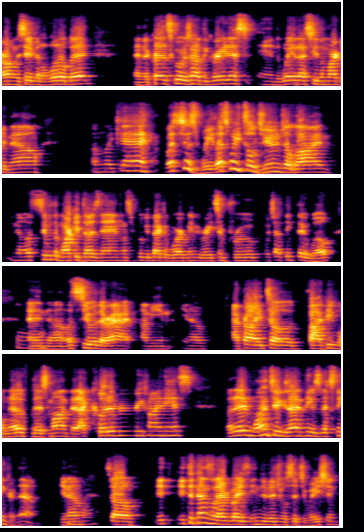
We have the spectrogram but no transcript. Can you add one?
are only saving a little bit, and their credit scores aren't the greatest. And the way that I see the market now, I'm like, eh, let's just wait. Let's wait till June, July. You know, let's see what the market does then. Once people get back to work, maybe rates improve, which I think they will. Mm-hmm. And uh, let's see where they're at. I mean, you know, I probably told five people no this month that I could have refinanced, but I didn't want to because I didn't think it was the best thing for them. You know, mm-hmm. so it, it depends on everybody's individual situation.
